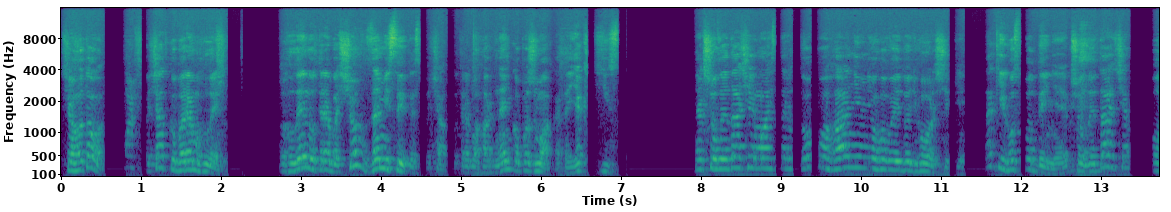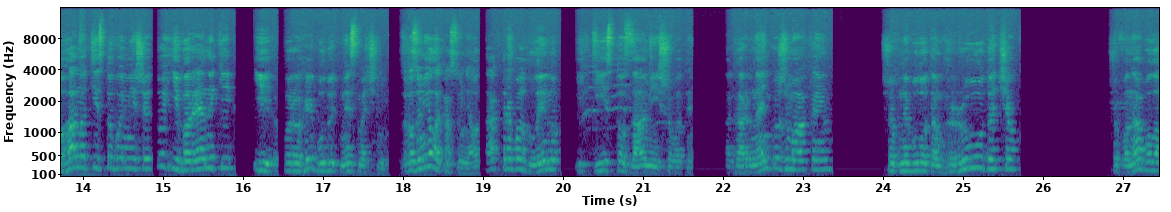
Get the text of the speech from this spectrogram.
Що готово? Спочатку беремо глину. Глину треба що? Замісити спочатку. Треба гарненько пожмакати, як тісто. Якщо ледачий майстер, то погані в нього вийдуть горщики. Так і господиня. Якщо ледача, погано тісто вимішує, то і вареники, і пироги будуть несмачні. Зрозуміла, красуня? Отак треба глину і тісто замішувати. Так гарненько жмакаємо, щоб не було там грудочок, щоб вона була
